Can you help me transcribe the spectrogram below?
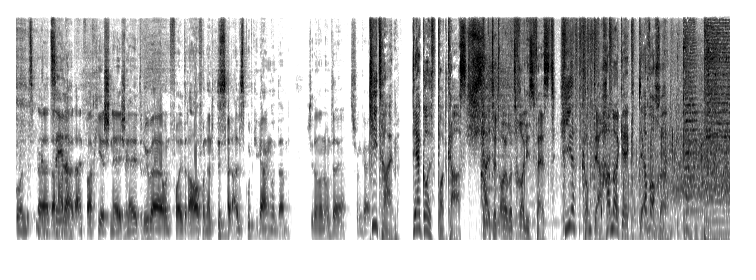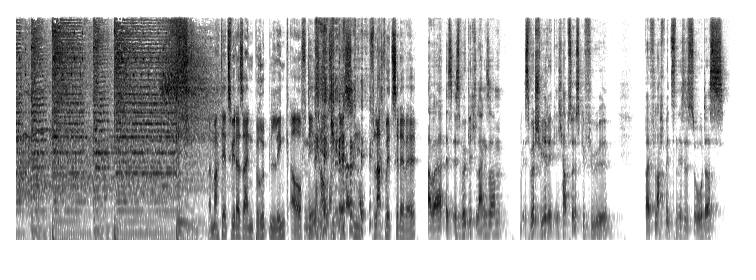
Und äh, dann hat Zähler. er halt einfach hier schnell, schnell drüber und voll drauf und dann ist halt alles gut gegangen und dann steht er dann unter, ja. Ist schon geil. Tea Time, der Golf-Podcast. Haltet eure Trolleys fest. Hier kommt der Hammergag der Woche. Dann macht er jetzt wieder seinen berühmten Link auf, die Nee. 1000 besten Flachwitze der Welt. Aber es ist wirklich langsam, es wird schwierig. Ich habe so das Gefühl, bei Flachwitzen ist es so, dass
